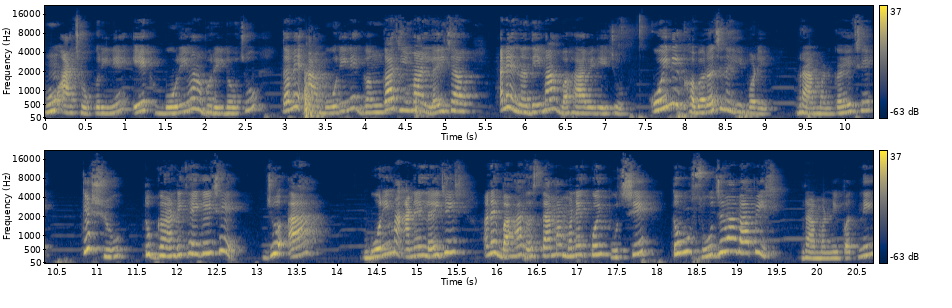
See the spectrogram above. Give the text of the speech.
હું આ છોકરીને એક બોરીમાં ભરી દઉં છું. તમે આ બોરીને ગંગાજીમાં લઈ જાઓ અને નદીમાં વહાવી દેજો. કોઈને ખબર જ નહીં પડે. બ્રાહ્મણ કહે છે, કે શું? તું ગાંડી થઈ ગઈ છે? જો આ બોરીમાં આને લઈ જઈશ અને બહાર રસ્તામાં મને કોઈ પૂછશે, તો હું શું જવાબ આપીશ? બ્રાહ્મણની પત્ની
